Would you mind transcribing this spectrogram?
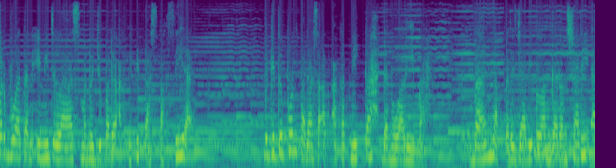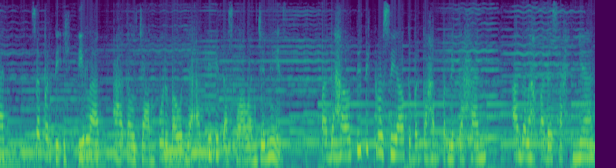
Perbuatan ini jelas menuju pada aktivitas maksiat. Begitupun pada saat akad nikah dan walimah. Banyak terjadi pelanggaran syariat seperti ikhtilat atau campur baurnya aktivitas lawan jenis. Padahal titik krusial keberkahan pernikahan adalah pada sahnya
